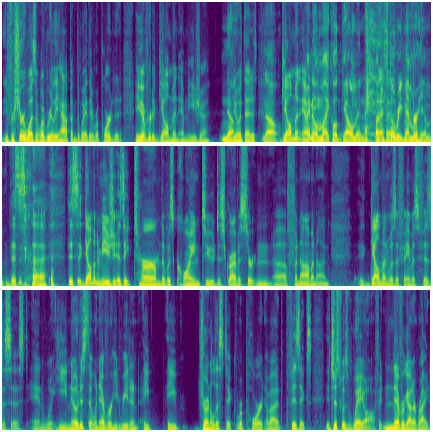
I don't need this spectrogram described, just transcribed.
it for sure wasn't what really happened the way they reported it. Have you ever heard of Gell-Mann amnesia? No. You know what that is? No. Gell-Mann amnesia. I know Michael Gelman, but I still remember him. This is this is Gell-Mann amnesia is a term that was coined to describe a certain uh, phenomenon. Gell-Mann was a famous physicist, and he noticed that whenever he'd read an, a a journalistic report about physics, it just was way off. It never got it right.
